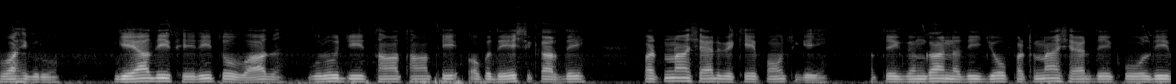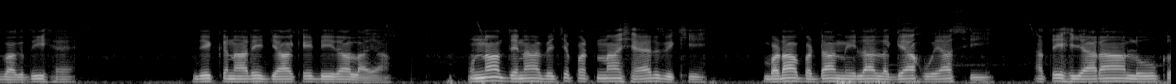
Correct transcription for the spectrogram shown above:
ਵਾਹਿਗੁਰੂ। ਗਿਆ ਦੀ ਫੇਰੀ ਤੋਂ ਬਾਅਦ ਗੁਰੂ ਜੀ ਥਾਂ ਥਾਂ ਤੇ ਉਪਦੇਸ਼ ਕਰਦੇ ਪਟਨਾ ਸ਼ਹਿਰ ਵਿਖੇ ਪਹੁੰਚ ਗਏ ਅਤੇ ਗੰਗਾ ਨਦੀ ਜੋ ਪਟਨਾ ਸ਼ਹਿਰ ਦੇ ਕੋਲ ਦੀ ਵਗਦੀ ਹੈ, ਦੇ ਕਿਨਾਰੇ ਜਾ ਕੇ ਡੇਰਾ ਲਾਇਆ। ਉਹਨਾਂ ਦਿਨਾਂ ਵਿੱਚ ਪਟਨਾ ਸ਼ਹਿਰ ਵਿਖੇ ਬੜਾ ਵੱਡਾ ਮੇਲਾ ਲੱਗਿਆ ਹੋਇਆ ਸੀ ਅਤੇ ਹਜ਼ਾਰਾਂ ਲੋਕ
